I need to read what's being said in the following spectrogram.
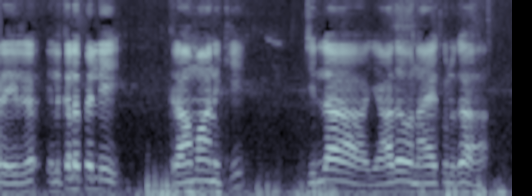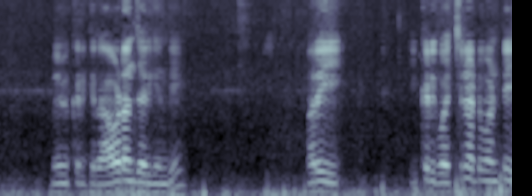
ఇక్కడ ఎలుకలపల్లి ఎలకలపల్లి గ్రామానికి జిల్లా యాదవ నాయకులుగా మేము ఇక్కడికి రావడం జరిగింది. మరి ఇక్కడికి వచ్చినటువంటి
